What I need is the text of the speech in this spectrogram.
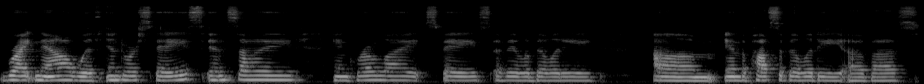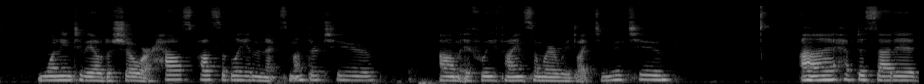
right now with indoor space, inside and grow light space availability, um, and the possibility of us wanting to be able to show our house possibly in the next month or two, um, if we find somewhere we'd like to move to. I have decided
